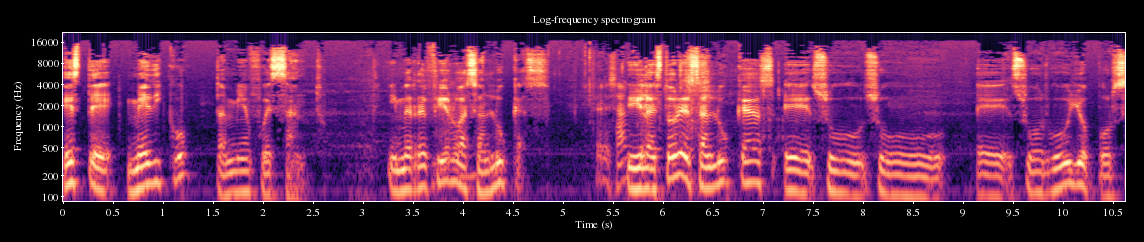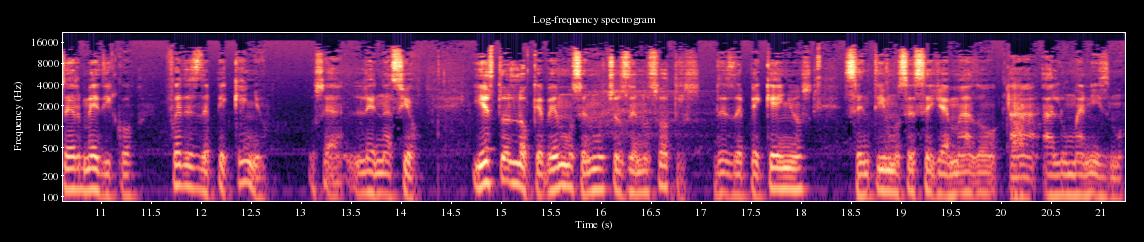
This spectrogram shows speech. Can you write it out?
este médico también fue santo. Y me refiero a San Lucas. Y la historia de San Lucas, eh, su, su, eh, su orgullo por ser médico fue desde pequeño, o sea, le nació. Y esto es lo que vemos en muchos de nosotros. Desde pequeños sentimos ese llamado al humanismo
